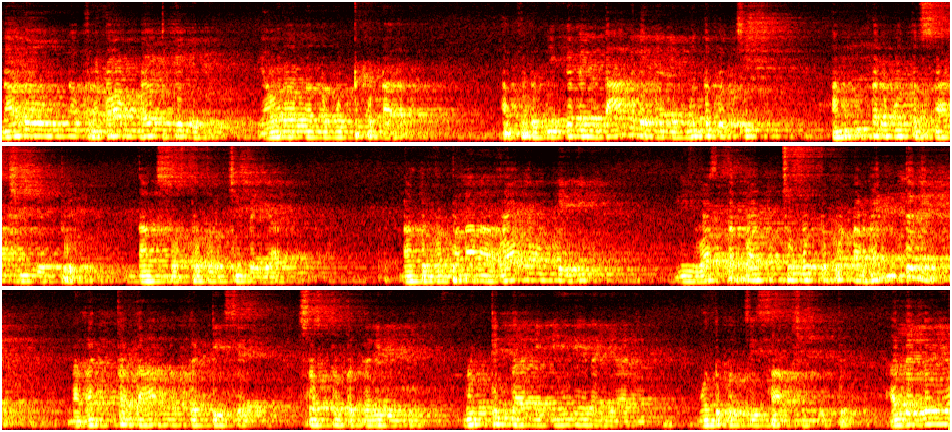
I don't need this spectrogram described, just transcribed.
నాలో ఉన్న ప్రభావం బయటికి వెళ్ళింది. ఎవరో నన్ను ముట్టుకున్నారు. అప్పుడు నీకు నేను తాగలేనని ముందుకొచ్చి అందరి ముందు సాక్ష్యం చెప్పి నాకు స్వస్థత వచ్చిందయ్యా. నాకు పలానా రోగం ఉండేది. నీ వస్త్ర పంచు ముట్టుకున్న వెంటనే నా రక్తదారులు కట్టేసే స్వస్థత కలిగింది. ముట్టిన దాన్ని నేనేనయ్యా అని ముందుకొచ్చి సాక్ష్యం చెప్పి అల్లెలుయ్య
